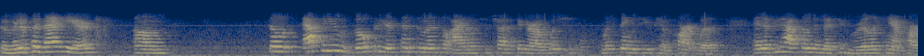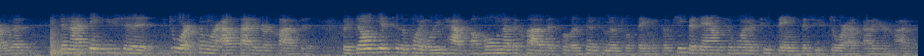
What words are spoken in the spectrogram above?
So we're gonna put that here. Um, so after you go through your sentimental items to try to figure out which, which things you can part with, and if you have something that you really can't part with, then I think you should store it somewhere outside of your closet. But don't get to the point where you have a whole nother closet full of sentimental things. So keep it down to one or two things that you store outside of your closet.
